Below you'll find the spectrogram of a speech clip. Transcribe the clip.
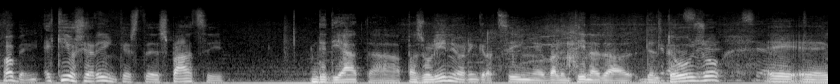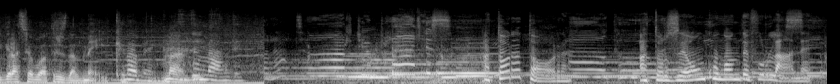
va bene e chi io sia in questi spazi dedicata a Pasolini, ringrazio Valentina da, del grazie, Toso grazie. E, e, grazie a voi dal Make. Va bene. Mandi. Mandi. A tora tora, a Torseon con onde furlane.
